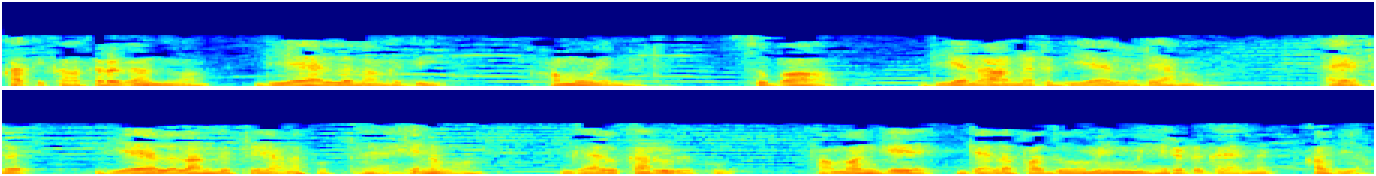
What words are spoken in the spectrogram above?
කතිකා කරගන්නවා දිය ඇල්ල ළඟදී හමු වෙන්නට. සුභා දියනාන්නට දිය ඇල්ලට යනවා. ඇයට දිය ඇල්ල ළඟට යනකොට ඇහෙනවා ගල් කරුවෙකු තමන්ගේ ගැල පදුවමින් මෙහෙරට ගයන කවියක්.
